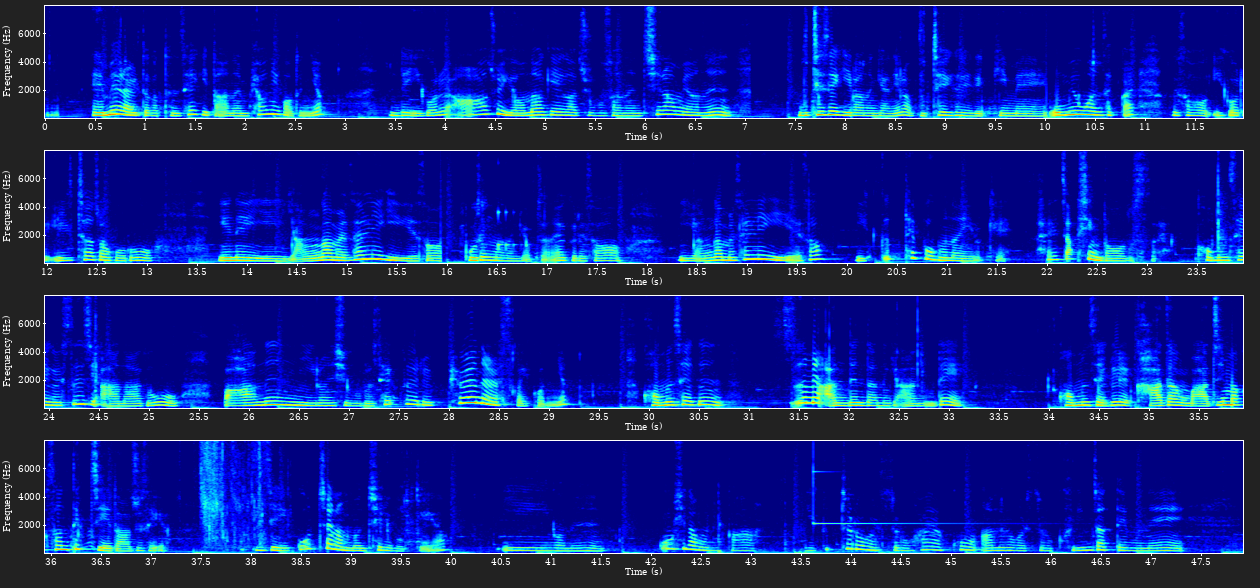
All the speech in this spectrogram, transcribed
에메랄드 같은 색이 나는 편이거든요. 근데 이거를 아주 연하게 해가지고서는 칠하면은 무채색이라는 게 아니라 무채색 느낌의 오묘한 색깔? 그래서 이거를 1차적으로 얘네 이 양감을 살리기 위해서 보색만 한 게 없잖아요. 그래서 이 양감을 살리기 위해서 이 끝에 부분에 이렇게 살짝씩 넣어줬어요. 검은색을 쓰지 않아도 많은 이런 식으로 색들을 표현을 할 수가 있거든요. 검은색은 쓰면 안 된다는 게 아닌데 검은색을 가장 마지막 선택지에 놔주세요. 이제 이 꽃을 한번 칠해볼게요. 이거는 꽃이다 보니까 이게 끝으로 갈수록 하얗고 안으로 갈수록 그림자 때문에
